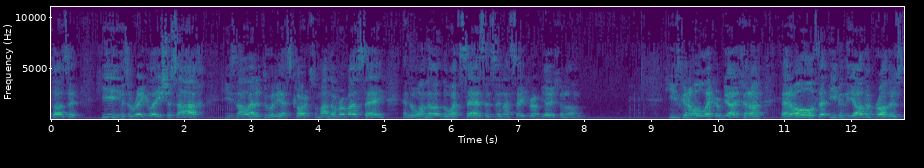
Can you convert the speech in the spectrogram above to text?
does it, he is a regular Ishasach. He's not allowed to do it. He has cards. So Mandam Rabba say, and the one the what says it's in a Asek Rabbi Yochanan. He's going to hold like Rabbi Yochanan that holds that even the other brothers,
